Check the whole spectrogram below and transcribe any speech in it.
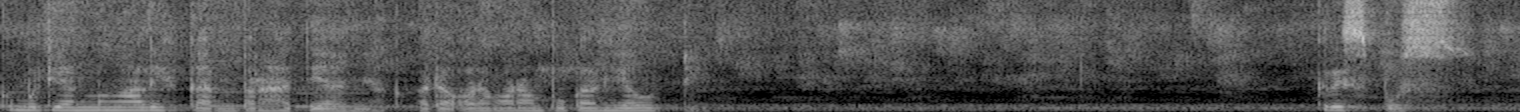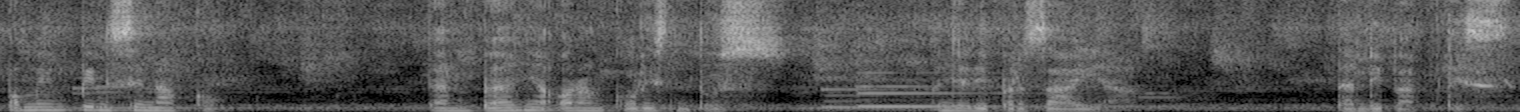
kemudian mengalihkan perhatiannya kepada orang-orang bukan Yahudi. Krispus, pemimpin sinagog, dan banyak orang Korintus menjadi percaya dan dibaptis.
